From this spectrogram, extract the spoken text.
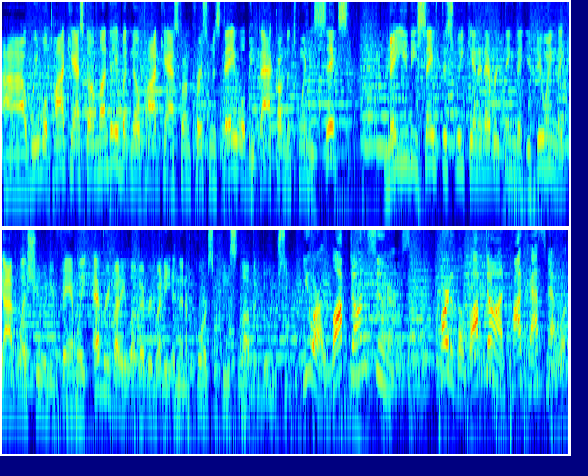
Uh, we will podcast on Monday, but no podcast on Christmas Day. We'll be back on the 26th. May you be safe this weekend and everything that you're doing. May God bless you and your family. Everybody love everybody. And then, of course, peace, love, and Boomer Sooner. You are Locked On Sooners, part of the Locked On Podcast Network.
